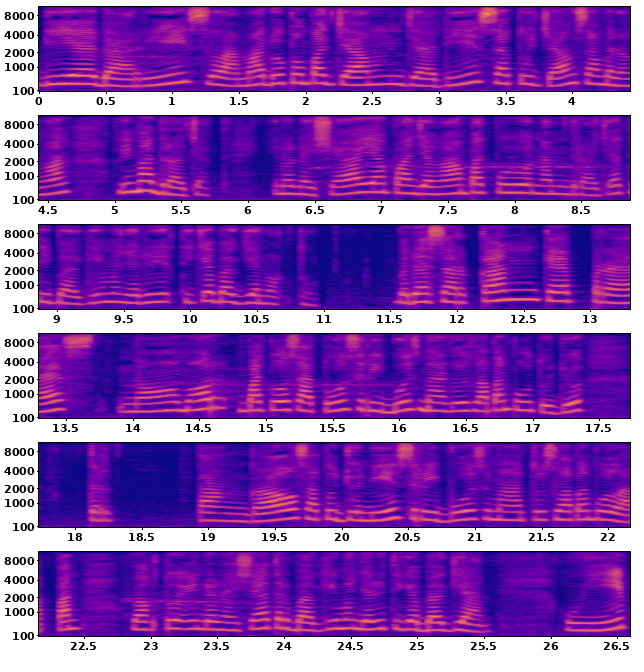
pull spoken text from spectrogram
diedari selama 24 jam, jadi 1 jam sama dengan 5 derajat. Indonesia yang panjangnya 46 derajat dibagi menjadi tiga bagian waktu. Berdasarkan Kepres nomor 41 1987 tanggal 1 Juni 1988 waktu Indonesia terbagi menjadi tiga bagian WIB,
